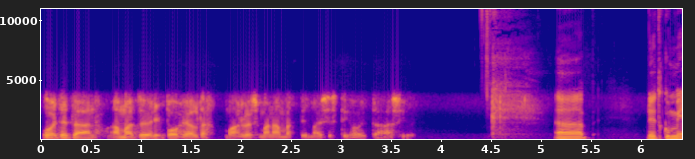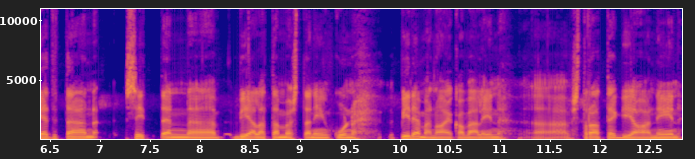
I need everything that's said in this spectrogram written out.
koitetaan amatööripohjalta mahdollisimman ammattimaisesti hoitaa asioita. Öö, nyt kun mietitään sitten vielä tämmöistä niin kuin pidemmän aikavälin strategiaa, niin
